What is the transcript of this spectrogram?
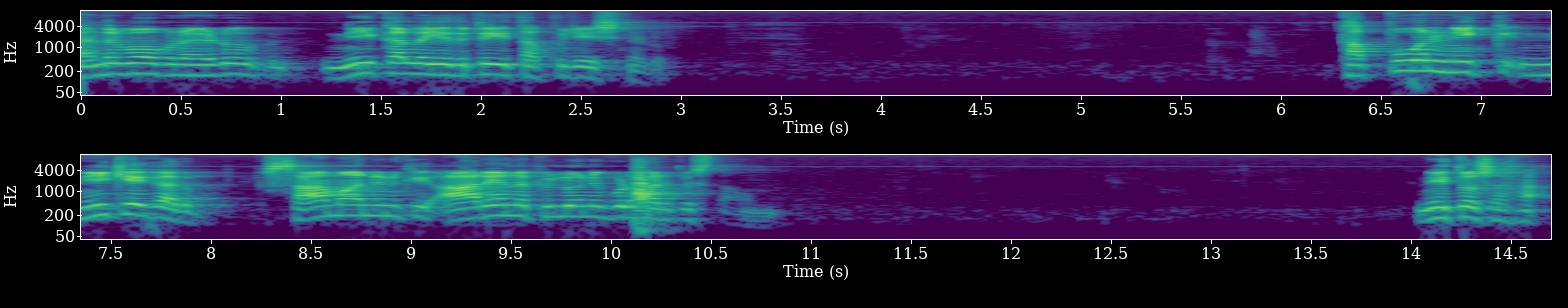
చంద్రబాబు నాయుడు నీ కళ్ళ ఎదుట తప్పు చేసినాడు. తప్పు అని నీకే నీకే కాదు సామాన్యునికి ఆరేళ్ళ పిల్లోనికి కూడా కనిపిస్తూ ఉంది. నీతో సహా.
